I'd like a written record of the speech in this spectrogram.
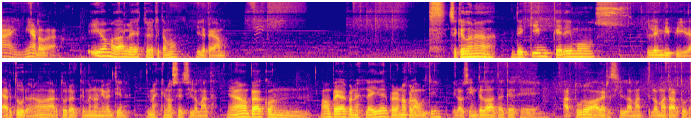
¡Ay, mierda! Y vamos a darle esto ya que estamos y le pegamos. Se quedó nada. ¿De quién queremos el MVP? De Arturo, ¿no? Arturo el que menos nivel tiene. El tema es que no sé si lo mata. Mira, vamos a pegar con. Vamos a pegar con Slayer, pero no con la ulti. Y los siguientes dos ataques de Arturo a ver si lo mata Arturo.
